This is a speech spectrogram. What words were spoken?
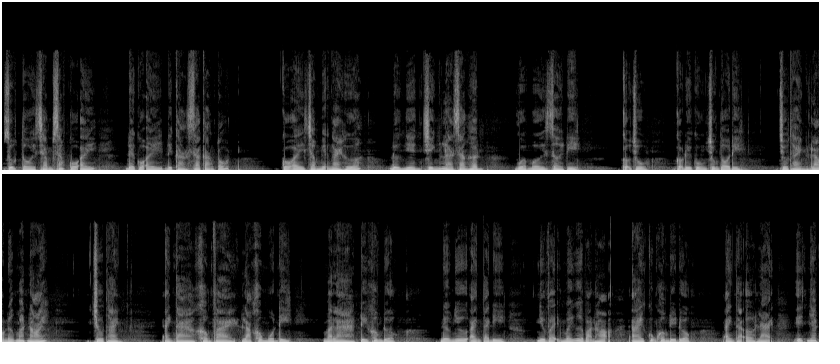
giúp tôi chăm sóc cô ấy, để cô ấy đi càng xa càng tốt. Cô ấy trong miệng ngài hứa, đương nhiên chính là Giang Hân, vừa mới rời đi. Cậu chủ, cậu đi cùng chúng tôi đi. Chú Thành lau nước mắt nói. Chú Thành, anh ta không phải là không muốn đi, mà là đi không được. Nếu như anh ta đi, như vậy mấy người bọn họ ai cũng không đi được. Anh ta ở lại, ít nhất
